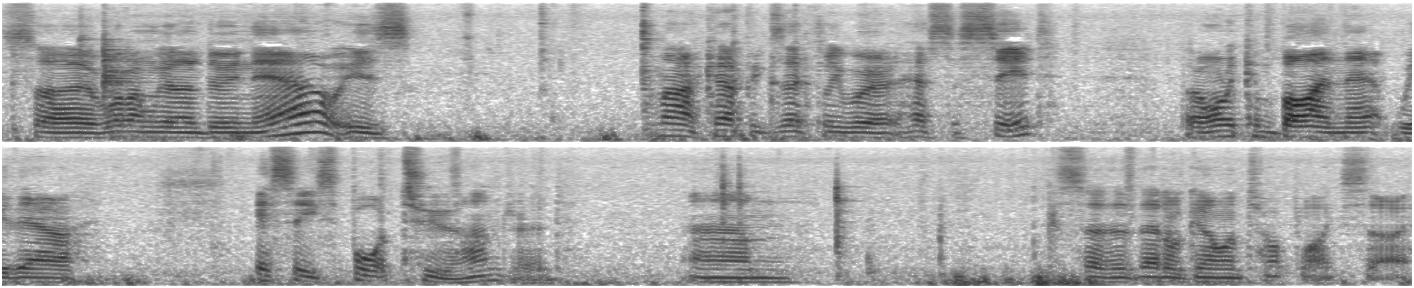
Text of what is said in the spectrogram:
So what I'm going to do now is mark up exactly where it has to sit, but I want to combine that with our SE Sport 200. Um, so that that'll go on top like so.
